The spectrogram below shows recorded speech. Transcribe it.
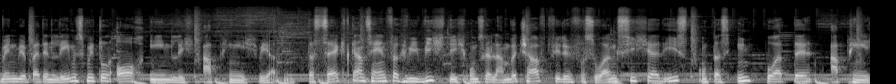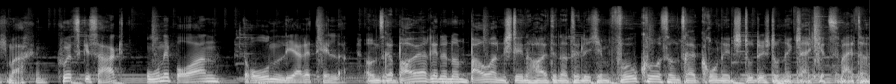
wenn wir bei den Lebensmitteln auch ähnlich abhängig werden. Das zeigt ganz einfach, wie wichtig unsere Landwirtschaft für die Versorgungssicherheit ist und dass Importe abhängig machen. Kurz gesagt, ohne Bauern drohen leere Teller. Unsere Bäuerinnen und Bauern stehen heute natürlich im Fokus unserer Krone Studiostunde. Gleich geht's weiter.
